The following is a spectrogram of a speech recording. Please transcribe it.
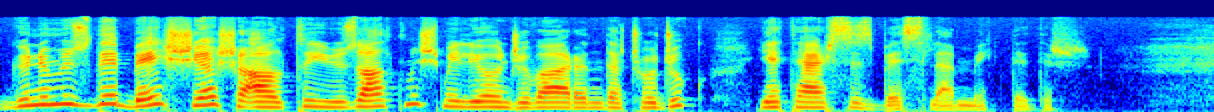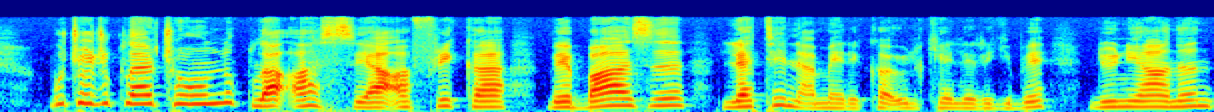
Günümüzde 5 yaş altı 160 milyon civarında çocuk yetersiz beslenmektedir. Bu çocuklar çoğunlukla Asya, Afrika ve bazı Latin Amerika ülkeleri gibi dünyanın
